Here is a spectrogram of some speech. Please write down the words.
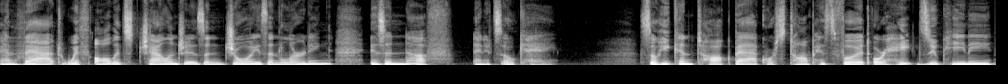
and that, with all its challenges and joys and learning, is enough, and it's okay so he can talk back or stomp his foot or hate zucchini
